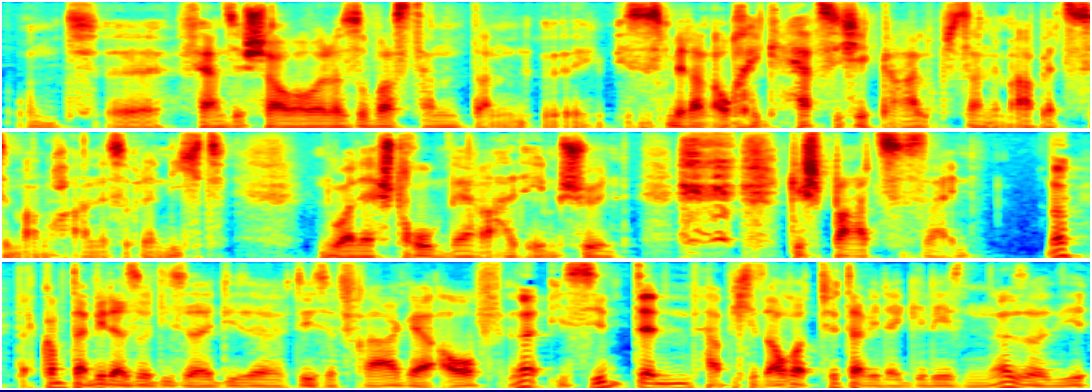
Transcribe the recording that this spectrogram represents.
und äh, Fernseh schaue oder sowas, dann, dann äh, ist es mir dann auch herzlich egal, ob es dann im Arbeitszimmer noch an ist oder nicht. Nur der Strom wäre halt eben schön gespart zu sein. Ne? Da kommt dann wieder so diese, diese, diese Frage auf, ne? sind denn, habe ich jetzt auch auf Twitter wieder gelesen, ne? so die,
